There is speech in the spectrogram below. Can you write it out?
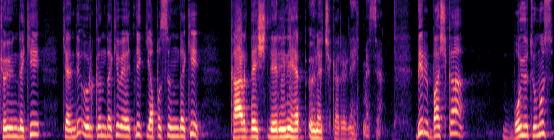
köyündeki, kendi ırkındaki ve etnik yapısındaki kardeşlerini hep öne çıkarır ne hikmetse. Bir başka boyutumuz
